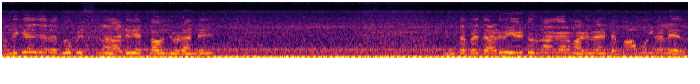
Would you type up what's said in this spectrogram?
అందుకే జర చూపిస్తున్నా అడవి ఎట్లా ఉంది చూడండి. ఇంత పెద్ద అడవి ఏటూరు నగరం అడవి అంటే మామూలుగా లేదు.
